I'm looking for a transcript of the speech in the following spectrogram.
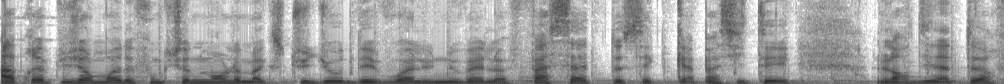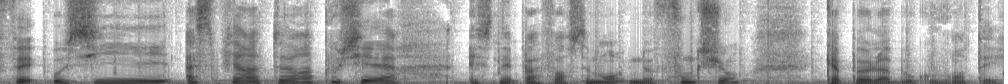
Après plusieurs mois de fonctionnement, le Mac Studio dévoile une nouvelle facette de ses capacités. L'ordinateur fait aussi aspirateur à poussière, et ce n'est pas forcément une fonction qu'Apple a beaucoup vanté.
